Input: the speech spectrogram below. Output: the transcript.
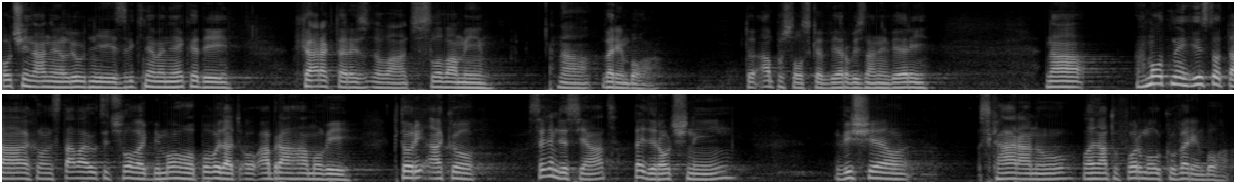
počínanie ľudí, zvykneme niekedy charakterizovať slovami na verím Boha. To je apoštolské vierovýznanie viery. Na hmotných istotách len stávajúci človek by mohol povedať o Abrahamovi, ktorý ako 75-ročný vyšiel z Cháranu len na tú formulku verím Boha.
